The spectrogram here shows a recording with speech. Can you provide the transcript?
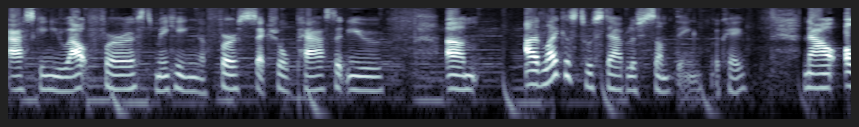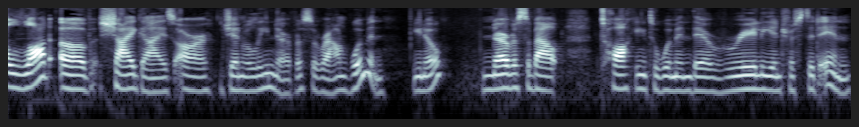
asking you out first, making a first sexual pass at you. Um, I'd like us to establish something, okay? Now, a lot of shy guys are generally nervous around women, you know, nervous about talking to women they're really interested in.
